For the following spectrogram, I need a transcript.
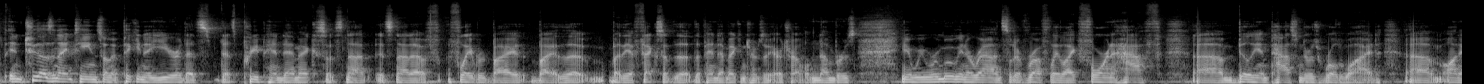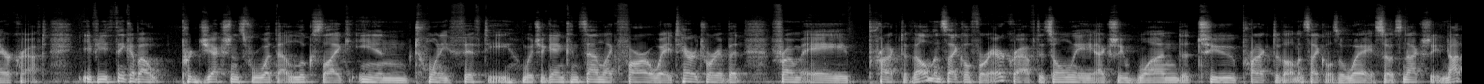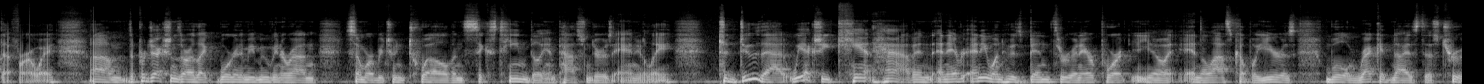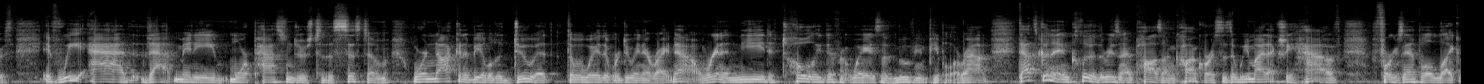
in 2019, so I'm picking a year year that's that's pre-pandemic, so it's not it's not a flavored by by the by the effects of the, the pandemic in terms of air travel numbers. You know, we were moving around sort of roughly like four and a half um, billion passengers worldwide um, on aircraft. If you think about projections for what that looks like in 2050, which again can sound like far away territory, but from a product development cycle for aircraft, it's only actually one to two product development cycles away. So it's not actually not that far away. Um, the projections are like we're going to be moving around somewhere between 12 and 16 billion passengers annually to do that, we actually can't have, and, and every, anyone who's been through an airport, you know, in the last couple years will recognize this truth. If we add that many more passengers to the system, we're not going to be able to do it the way that we're doing it right now. We're going to need totally different ways of moving people around. That's going to include the reason I pause on concourse is that we might actually have, for example, like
